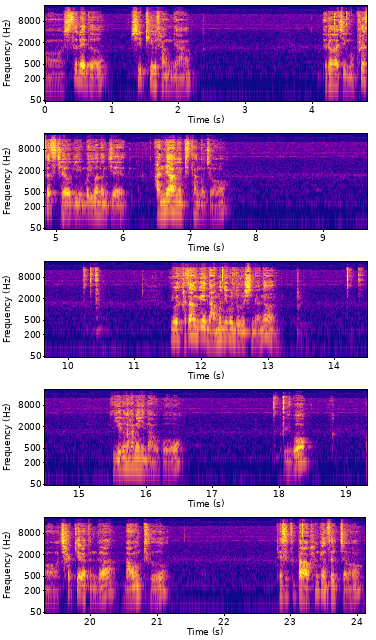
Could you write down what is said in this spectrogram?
어, 스레드, CPU 사용량, 여러 가지 뭐 프로세스 제어기 뭐 이거는 이제 안내화면 비슷한 거죠. 이거 가장 위에 나뭇잎을 누르시면은 이런 화면이 나오고 그리고 어, 찾기라든가 마운트 데스크바 환경 설정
